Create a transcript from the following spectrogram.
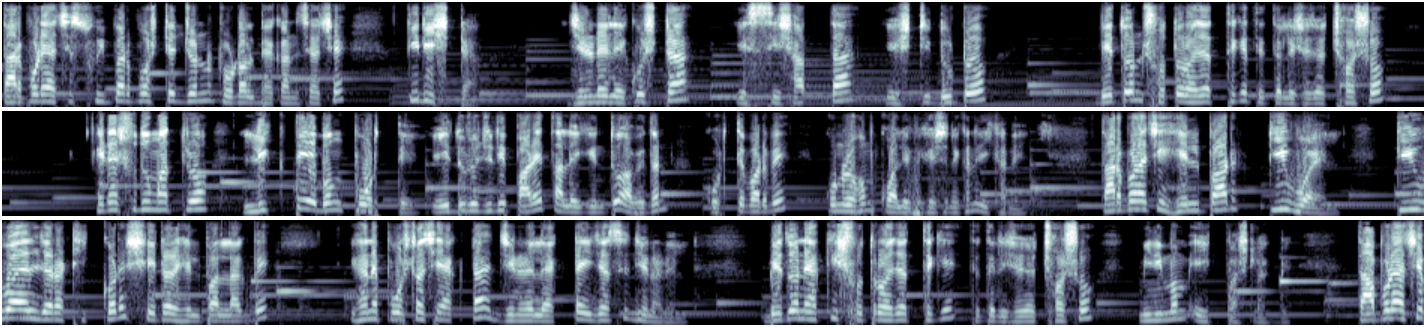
তারপরে আছে সুইপার পোস্টের জন্য টোটাল ভ্যাকান্সি আছে তিরিশটা। জেনারেল একুশটা এসসি সাতটা এসটি দুটো, বেতন সত্তর হাজার থেকে তেতাল্লিশ হাজার ছশো। এটা শুধুমাত্র লিখতে এবং পড়তে। এই দুটো যদি পারে, তাহলে কিন্তু আবেদন করতে পারবে। কোনো রকম কোয়ালিফিকেশন এখানে লেখা নেই। তারপর আছে হেল্পার টিউবওয়েল টিউবওয়েল যারা ঠিক করে, সেটার হেল্পার লাগবে। এখানে পোস্ট আছে একটা জেনারেল একটা এজ আছে জেনারেল বেতন একই সতেরো হাজার থেকে তেতাল্লিশ হাজার ছশো মিনিমাম এইট পাস লাগবে। তারপরে আছে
